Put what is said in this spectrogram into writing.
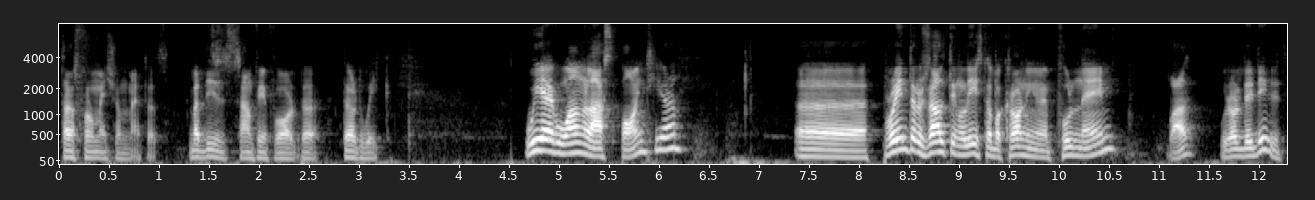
transformation methods. But this is something for the third week. We have one last point here. Uh, print the resulting list of acronym and full name. Well, we already did it.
